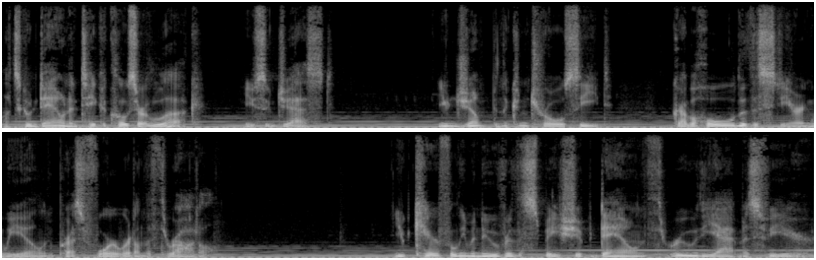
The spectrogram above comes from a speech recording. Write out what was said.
Let's go down and take a closer look, you suggest. You jump in the control seat, grab a hold of the steering wheel, and press forward on the throttle. You carefully maneuver the spaceship down through the atmosphere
